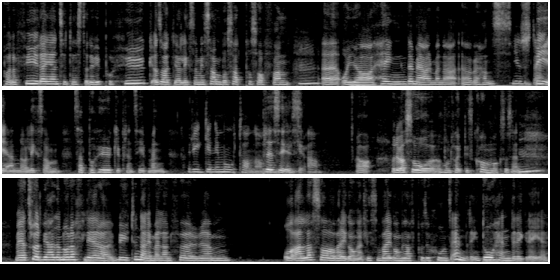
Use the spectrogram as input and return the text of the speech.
på alla fyra igen, sen testade vi på huk, alltså att jag liksom, min sambo satt på soffan Mm. eh, och jag hängde med armarna över hans ben och liksom satt på huk i princip. Men, Ryggen emot honom. Precis. tänker. Ja. ja, och det var så hon faktiskt kom också sen. Mm. Men jag tror att vi hade några flera byten däremellan för ehm, och alla sa varje gång att liksom, varje gång vi har haft positionsändring då händer det grejer.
